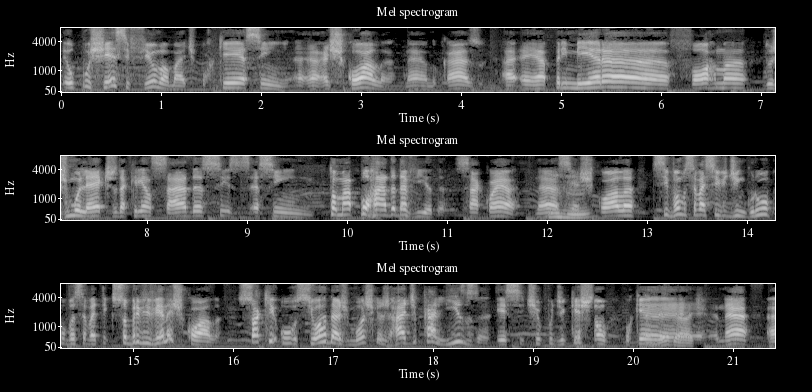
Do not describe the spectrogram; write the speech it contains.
eu, puxei esse filme, Amate, porque, assim, a, a, escola, né, no caso, a, é a primeira forma dos moleques, da criançada, se, assim, tomar porrada da vida, saco é? Né? Uhum. Assim, a escola, se vamos, você vai se dividir em grupo, você vai ter que sobreviver na escola. Só que o Senhor das Moscas radicaliza esse tipo de questão, porque, é né, a,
